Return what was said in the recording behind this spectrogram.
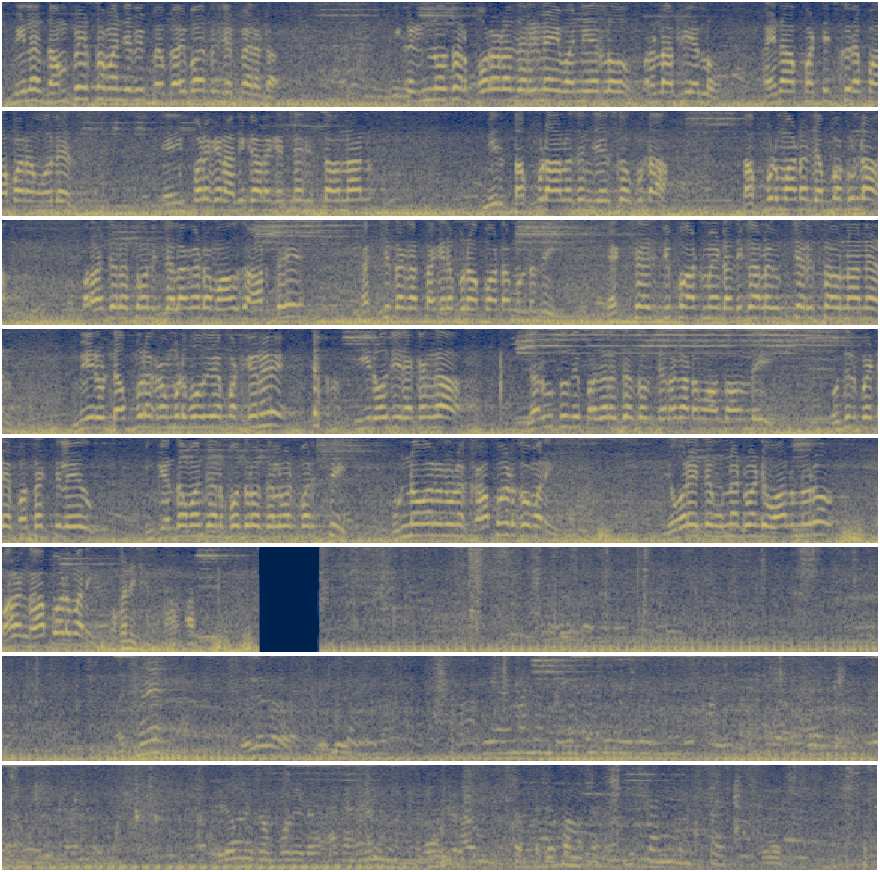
వీళ్ళని చంపేస్తామని చెప్పి భయ- చెప్పారట. ఇక్కడ ఎన్నోసార్లు పోరాటాలు జరిగినాయి వన్ ఇయర్లో వన్ అండ్ హాఫ్ ఇయర్లో. అయినా పట్టించుకునే పాపారం పోలేదు. నేను ఇప్పటికైనా అధికారులకు హెచ్చరిస్తా ఉన్నాను. మీరు తప్పుడు ఆలోచన చేసుకోకుండా తప్పుడు మాటలు చెప్పకుండా ప్రజలతోని చెలగడం మావుతూ ఆడితే ఖచ్చితంగా తగిన గుణపాఠం ఉంటుంది. ఎక్సైజ్ డిపార్ట్మెంట్ అధికారులకు హెచ్చరిస్తా ఉన్నాను నేను. మీరు డబ్బులకు అమ్ముడు పోయేపటికనే ఈరోజు ఈ రకంగా జరుగుతుంది. ప్రజల చేత చెలగడం అవుతా ఉంది. వదిలిపెట్టే ప్రసక్తి లేదు. ఇంకెంతమంది చనిపోతారో తెలియని పరిస్థితి. ఉన్న వాళ్ళని కూడా కాపాడుకోమని ఎవరైతే ఉన్నటువంటి వాళ్ళు ఉన్నారో వాళ్ళని కాపాడమని ఒక నిమిషం.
